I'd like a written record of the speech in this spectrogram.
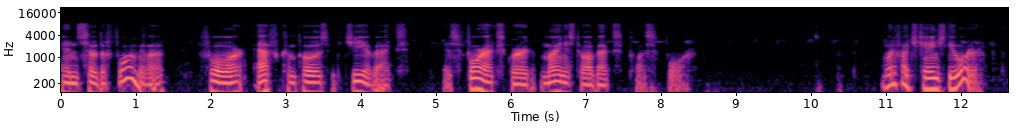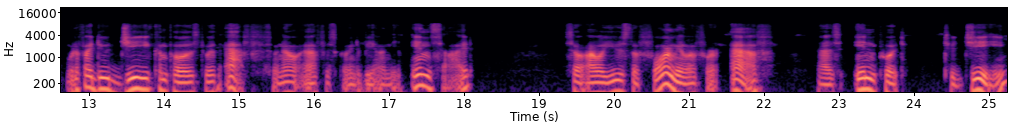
and so the formula for f composed with g of x is 4x squared minus 12x plus 4. What if I change the order? What if I do g composed with f? So now f is going to be on the inside. So I will use the formula for f as input to g.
